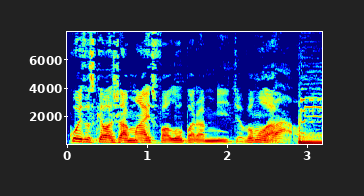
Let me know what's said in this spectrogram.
coisas que ela jamais falou para a mídia. Vamos lá. Uau.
